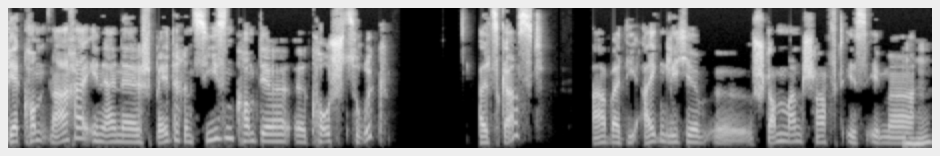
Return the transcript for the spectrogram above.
Der kommt nachher in einer späteren Season, kommt der äh, Coach zurück als Gast. Aber die eigentliche äh, Stammmannschaft ist immer Mhm.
